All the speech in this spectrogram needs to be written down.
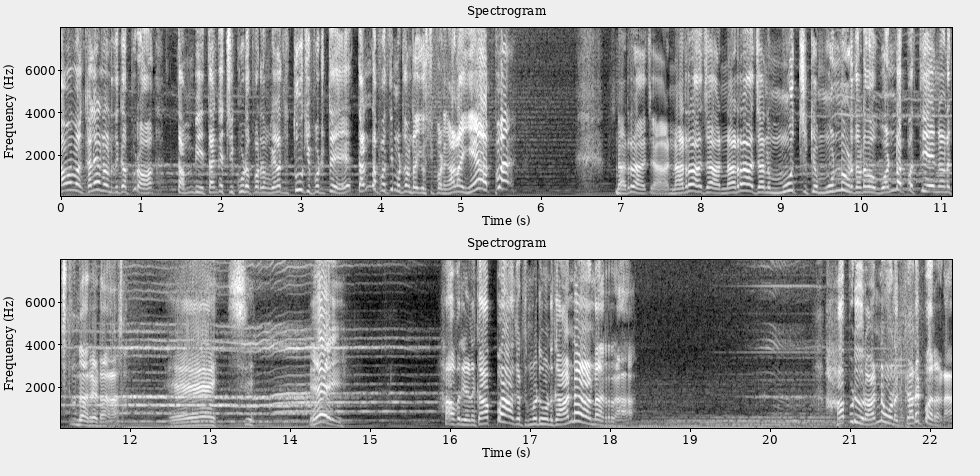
அவன் கல்யாணம் ஆனதுக்கு அப்புறம் தம்பி தங்கச்சி கூட பிறந்தவங்க எல்லாத்தையும் தூக்கி போட்டுட்டு தன்னை பத்தி மட்டும் தான் யோசிப்பானுங்க. ஆனா ஏன் அப்பா நடராஜா நடராஜா நடராஜான்னு மூச்சுக்கு முன்னூறு தடவை ஒன்ன பத்தியே நினைச்சிட்டு இருந்தாருடா. ஏய் அவர் எனக்கு அப்பா ஆகிறதுக்கு முன்னாடி உனக்கு அண்ணன் ஆனார்ரா. அப்படி ஒரு அண்ணன் உனக்கு கிடைப்பாரடா?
